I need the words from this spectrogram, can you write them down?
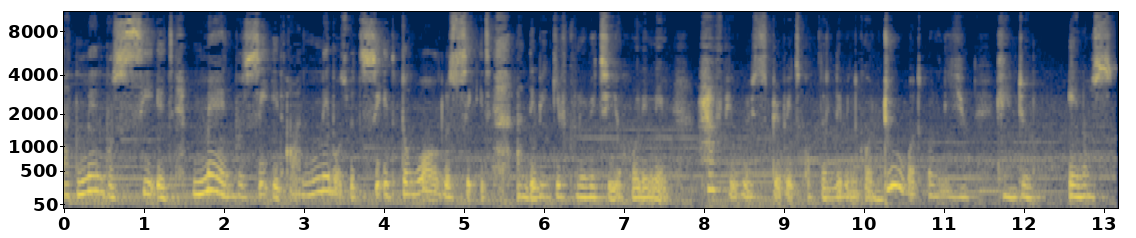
that men will see it. Men will see it. Our neighbors will see it. The world will see it. And they will give glory to your holy name. Have your way, Spirit of the living God. Do what only you can do in us,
